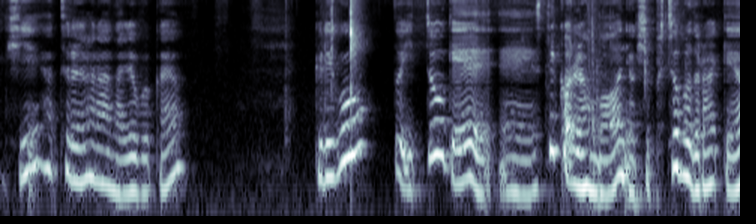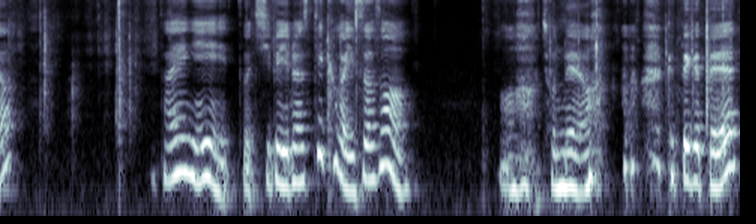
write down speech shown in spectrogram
역시 하트를 하나 날려볼까요? 그리고 또 이쪽에 예, 스티커를 한번 역시 붙여보도록 할게요. 다행히 또 집에 이런 스티커가 있어서 어, 좋네요. 그때그때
